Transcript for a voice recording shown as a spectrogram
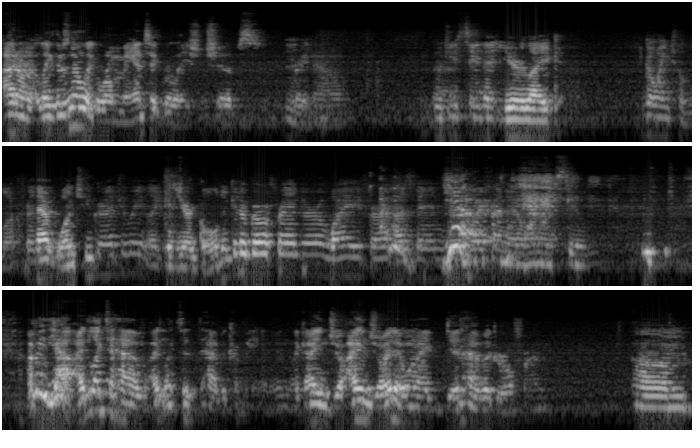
I don't know, like, there's no like romantic relationships right now. Would you say that you're like going to look for that once you graduate? Like, is your goal to get a girlfriend or a wife or a husband? Yeah. A boyfriend? I don't want to. I mean, yeah, I'd like to have I'd like to have a companion. Like I enjoy I enjoyed it when I did have a girlfriend. Um,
